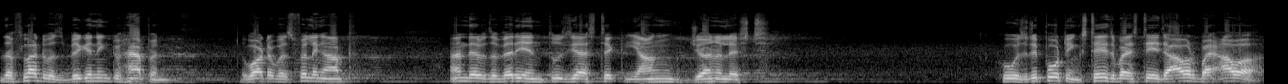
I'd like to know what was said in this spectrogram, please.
The flood was beginning to happen, the water was filling up and there was a very enthusiastic young journalist who was reporting stage by stage, hour by hour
